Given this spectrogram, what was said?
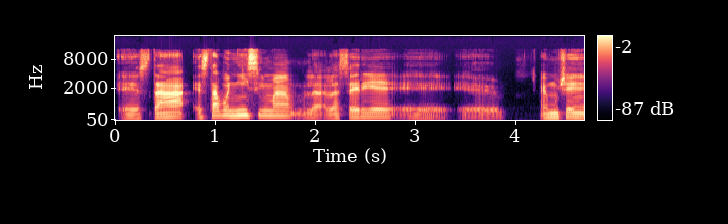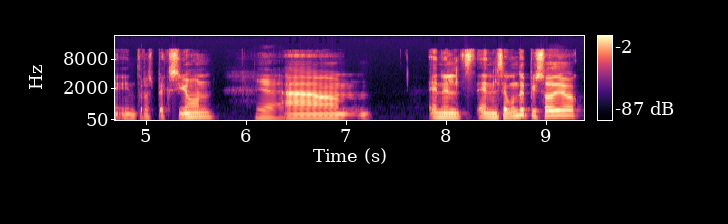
está, está buenísima la, la serie, eh, eh, hay mucha introspección. yeah. En el, en el segundo episodio,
